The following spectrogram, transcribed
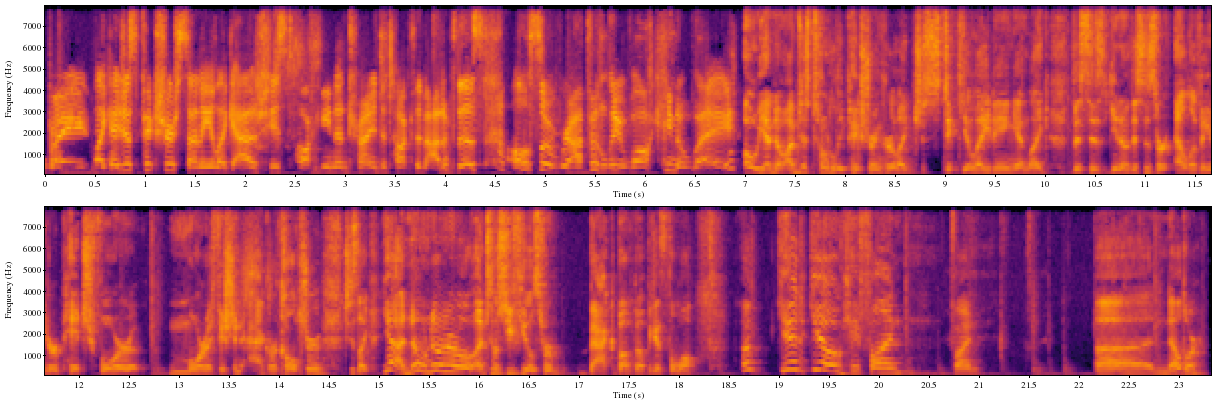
Right. Like I just picture Sunny like as she's talking and trying to talk them out of this, also rapidly walking away. Oh yeah, no, I'm just totally picturing her like gesticulating and like this is you know this is her elevator pitch for more efficient agriculture. She's like, yeah, no, no, no, no, until she feels her back bump up against the wall. Uh, yeah, yeah, okay, fine, fine. Uh, Neldor,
